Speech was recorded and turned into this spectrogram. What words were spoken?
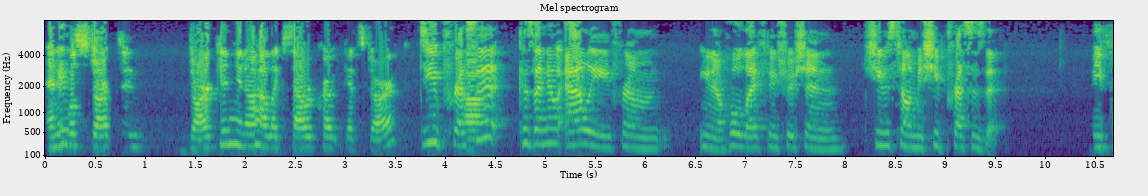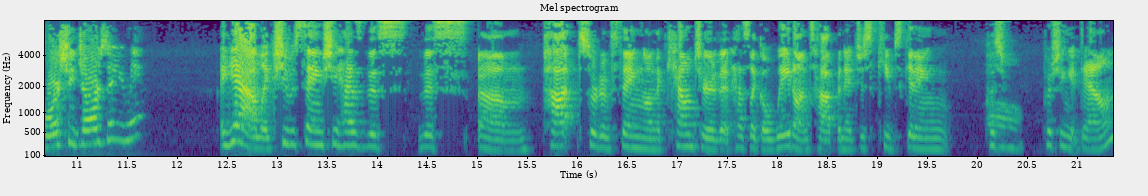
and it will start to darken. You know how like sauerkraut gets dark. Do you press Uh, it? Because I know Allie from you know Whole Life Nutrition. She was telling me she presses it. Before she jars it, you mean? Yeah, like she was saying, she has this this um, pot sort of thing on the counter that has like a weight on top, and it just keeps getting push, Oh. pushing it down.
